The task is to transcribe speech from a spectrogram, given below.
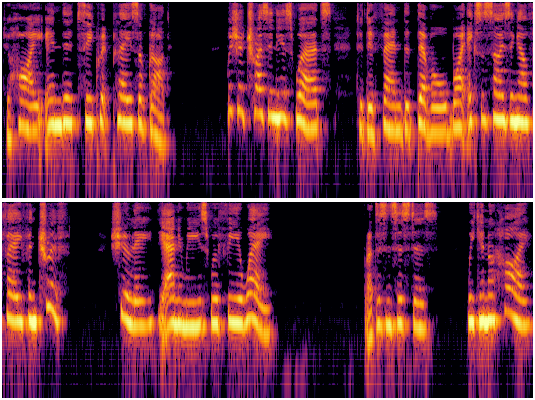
to hide in the secret place of God. We shall trust in His words to defend the devil by exercising our faith and truth. Surely the enemies will flee away. Brothers and sisters, we cannot hide,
